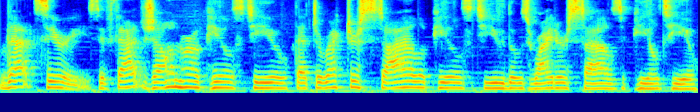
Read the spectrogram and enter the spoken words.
that series, if that genre appeals to you, that director's style appeals to you, those writer styles appeal to you,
